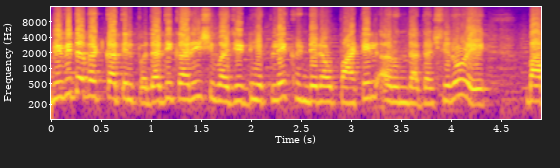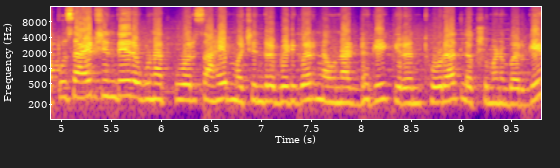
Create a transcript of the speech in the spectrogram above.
विविध घटकातील पदाधिकारी शिवाजी ढेपले खंडेराव पाटील अरुणदादा शिरोळे बापूसाहेब शिंदे रघुनाथ कुवर साहेब मच्छिंद्र बिडगर नवनाथ ढगे किरण थोरात लक्ष्मण बर्गे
